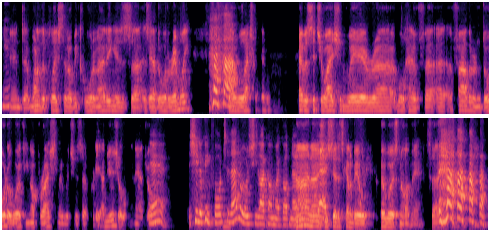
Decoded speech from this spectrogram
Yeah. And uh, one of the police that I'll be coordinating is uh, is our daughter Emily. so we'll actually have a, have a situation where uh, we'll have uh, a father and daughter working operationally, which is uh, pretty unusual in our job. Yeah. Is she looking forward to that, or is she like, oh my god, no? No, no. She said it's going to be her worst nightmare. So that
